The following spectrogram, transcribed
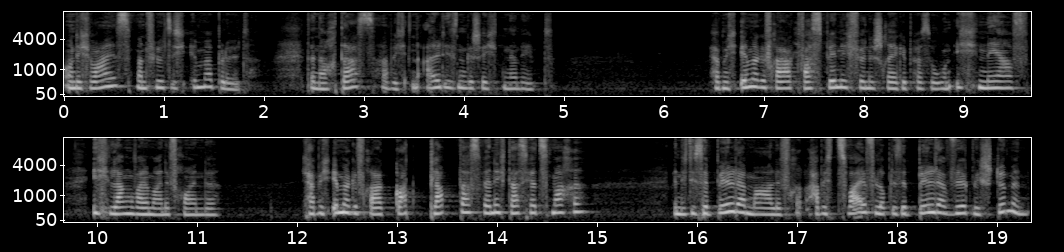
Und ich weiß, man fühlt sich immer blöd, denn auch das habe ich in all diesen Geschichten erlebt. Ich habe mich immer gefragt, was bin ich für eine schräge Person? Ich nerv, ich langweil meine Freunde. Ich habe mich immer gefragt, Gott, klappt das, wenn ich das jetzt mache? Wenn ich diese Bilder male, habe ich Zweifel, ob diese Bilder wirklich stimmen.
